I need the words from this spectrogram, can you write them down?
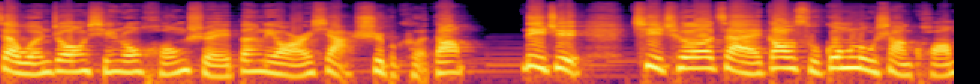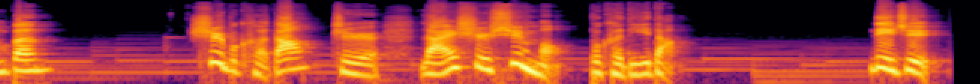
在文中形容洪水奔流而下，势不可当。例句：汽车在高速公路上狂奔，势不可当，指来势迅猛，不可抵挡。例句：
